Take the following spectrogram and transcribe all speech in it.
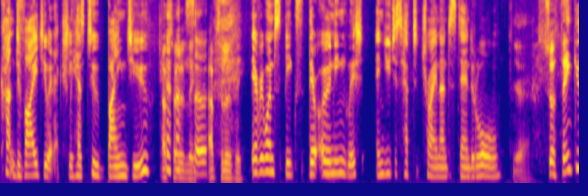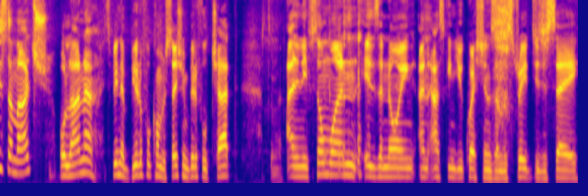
can't divide you. It actually has to bind you. Absolutely, so absolutely. Everyone speaks their own English, and you just have to try and understand it all. yeah. So thank you so much, Olana. It's been a beautiful conversation, beautiful chat. And if someone is annoying and asking you questions on the street, you just say,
